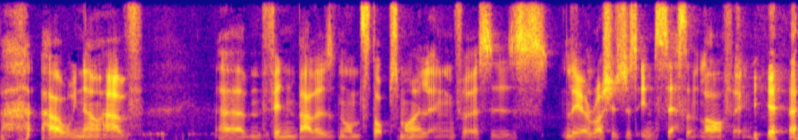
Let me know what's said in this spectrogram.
how we now have um, Finn Balor's non-stop smiling versus Lio Rush's just incessant laughing. Yeah,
